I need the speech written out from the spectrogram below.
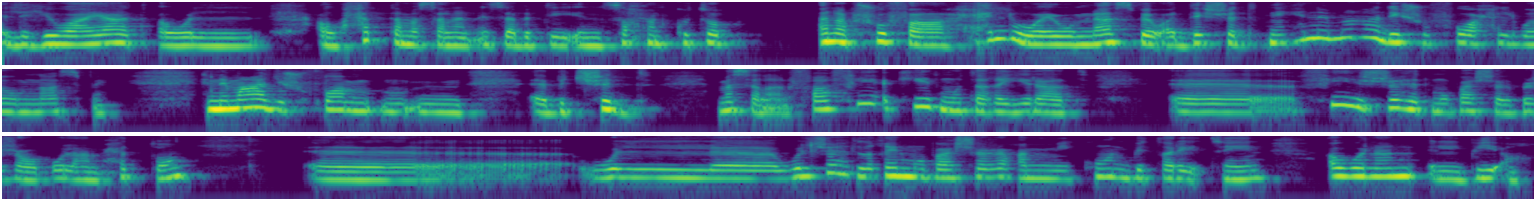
الهوايات أو أو حتى مثلا إذا بدي أنصحهم كتب أنا بشوفها حلوة ومناسبة وقديش شدتني. هن ما عاد يشوفوها حلوة ومناسبة. هن ما عاد يشوفوها بتشد مثلا. ففي أكيد متغيرات. آه، في جهد مباشر برجع بقول عم حطه آه، والجهد الغير مباشر عم يكون بطريقتين. اولا البيئة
